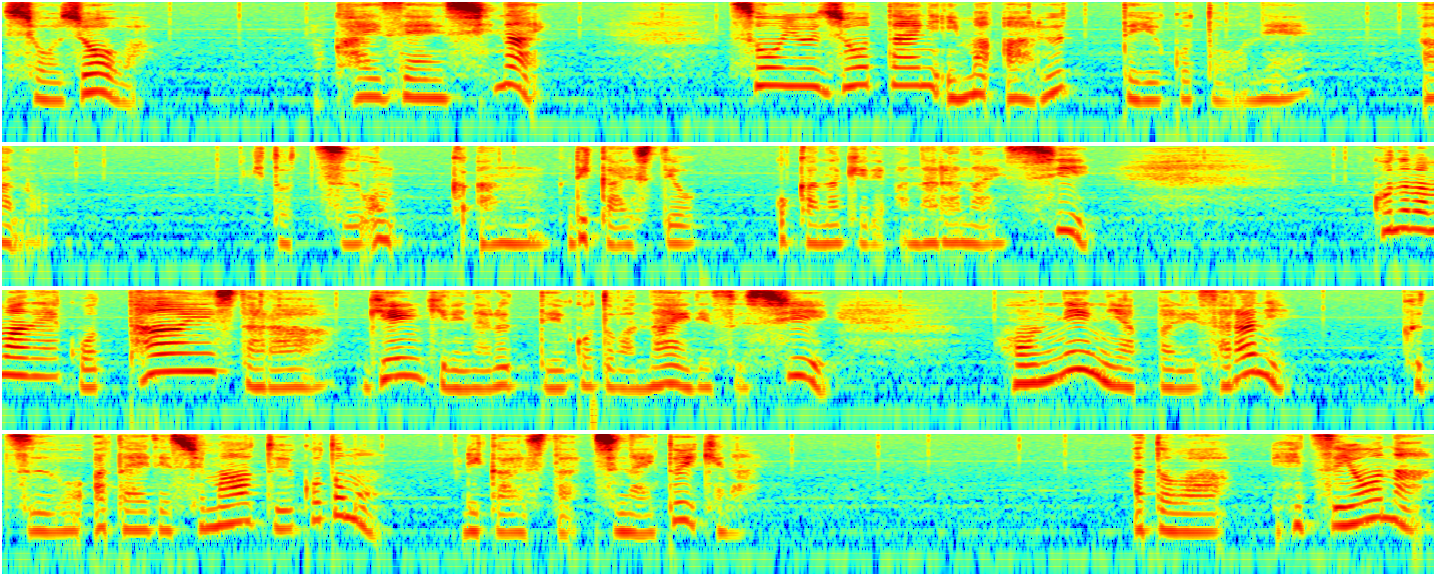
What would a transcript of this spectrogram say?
症状は改善しないそういう状態に今あるっていうことをねあの一つおあの理解しておかなければならないしこのままねこう退院したら元気になるっていうことはないですし本人にやっぱりさらに苦痛を与えてしまうということも理解したしないといけない。あとは必要な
